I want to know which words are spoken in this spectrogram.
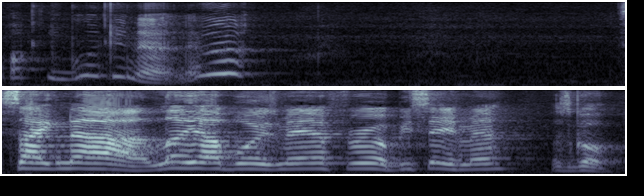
Fuck you looking at, nigga? Psych, nah. Love y'all boys, man. For real. Be safe, man. Let's go.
